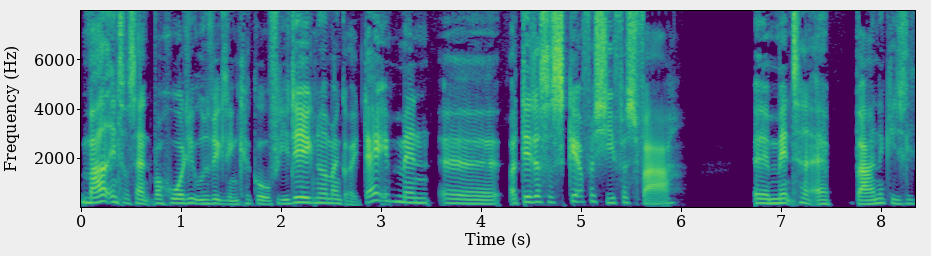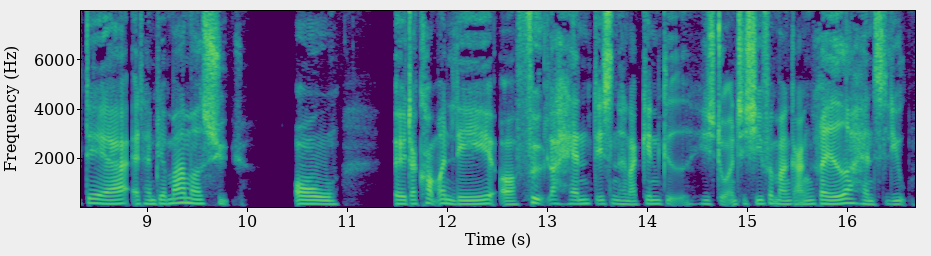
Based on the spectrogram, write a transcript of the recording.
Meget interessant, hvor hurtig udviklingen kan gå, fordi det er ikke noget, man gør i dag, men øh, og det, der så sker for Shifas far, øh, mens han er barnegissel, det er, at han bliver meget, meget syg. Og øh, der kommer en læge og føler han, det er sådan, han har gengivet historien til Schiffer mange gange, redder hans liv.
